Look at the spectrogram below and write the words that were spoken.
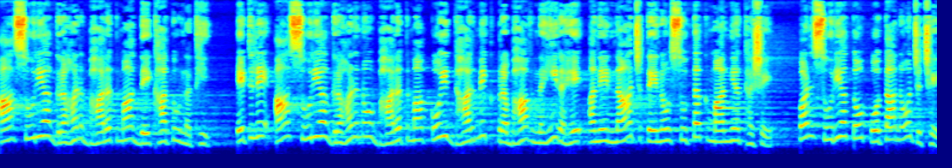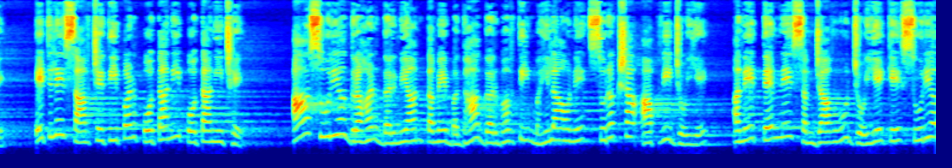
આ સૂર્ય ગ્રહણ ભારતમાં દેખાતું નથી. એટલે આ સૂર્ય ગ્રહણનો ભારતમાં કોઈ ધાર્મિક પ્રભાવ નહીં રહે અને ના જ તેનો સૂતક માન્ય થશે. પણ સૂર્ય તો પોતાનો જ છે. એટલે સાવચેતી પણ પોતાની પોતાની છે. આ સૂર્ય ગ્રહણ દરમિયાન તમે બધા ગર્ભવતી મહિલાઓને સુરક્ષા આપવી જોઈએ અને તેમને સમજાવવું જોઈએ કે સૂર્ય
